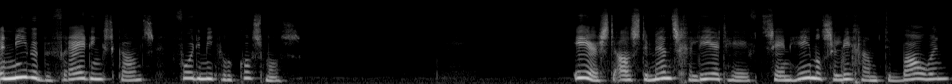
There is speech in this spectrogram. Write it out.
een nieuwe bevrijdingskans voor de microcosmos. Eerst als de mens geleerd heeft zijn hemelse lichaam te bouwen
